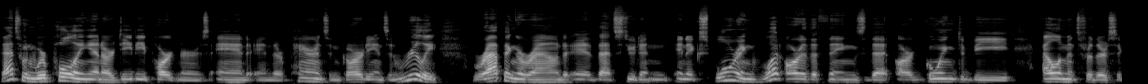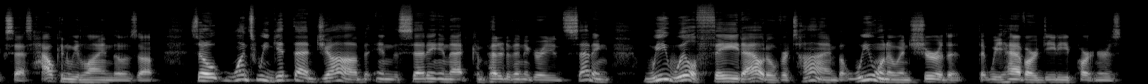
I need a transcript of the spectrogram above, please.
that's when we're pulling in our DD partners and, and their parents and guardians and really wrapping around eh, that student and exploring what are the things that are going to be elements for their success. How can we line those up? So once we get that job in the setting, in that competitive integrated setting, we will fade out over time, but we want to ensure that, that we have our DD partners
